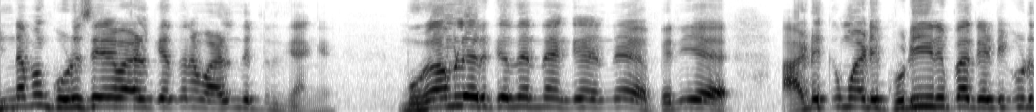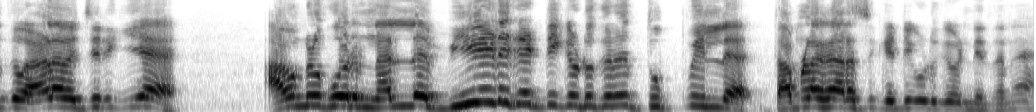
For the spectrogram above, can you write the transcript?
இன்னமும் குடிசை வாழ்க்கை தானே வாழ்ந்துட்டு இருக்காங்க. முகாமில் இருக்கிறது என்ன என்ன பெரிய அடுக்குமாடி குடியிருப்பாக கட்டி கொடுத்து வாழ வச்சிருக்கிய? அவங்களுக்கு ஒரு நல்ல வீடு கட்டி கொடுக்கறது துப்பு இல்லை. தமிழக அரசு கட்டி கொடுக்க வேண்டியது தானே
